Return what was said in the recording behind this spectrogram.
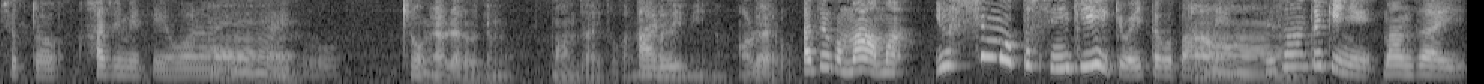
ちょっと初めてお笑いライブを、興味あるやろでも漫才とかある。生で見るの。あるやろ。あというかまあまあ吉本新喜劇は行ったことあるあー。ねでその時に漫才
